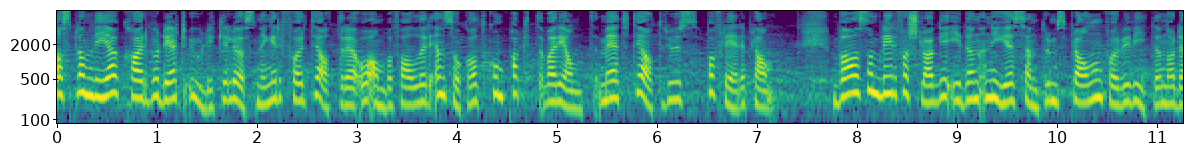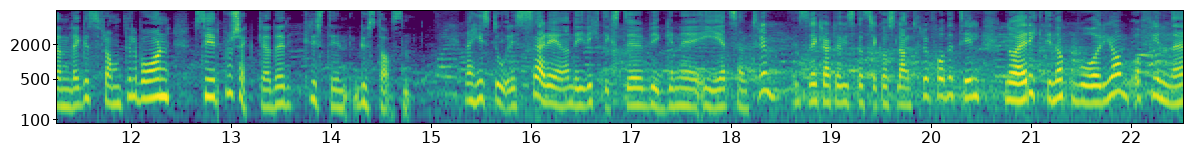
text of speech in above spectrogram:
Asplan Viak har vurdert ulike løsninger for teatret, og anbefaler en såkalt kompakt variant med et teaterhus på flere plan. Hva som blir forslaget i den nye sentrumsplanen får vi vite når den legges fram til våren, sier prosjektleder Kristin Gustavsen. Nei, historisk så er det en av de viktigste byggene i et sentrum. Så det er klart at Vi skal strekke oss langt for å få det til. Nå er riktignok vår jobb å finne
